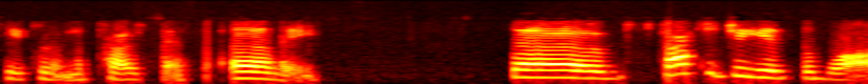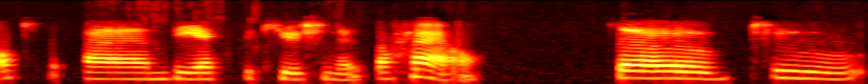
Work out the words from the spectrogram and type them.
people in the process early. So strategy is the what and the execution is the how. So to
